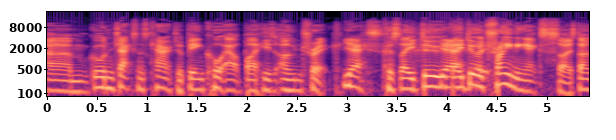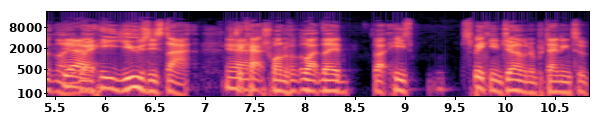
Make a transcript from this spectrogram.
um, Gordon Jackson's character being caught out by his own trick. Yes. Because they do Yeah, they do a training exercise, don't they? Yeah. Where he uses that to catch one of like they like he's speaking in German and pretending to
